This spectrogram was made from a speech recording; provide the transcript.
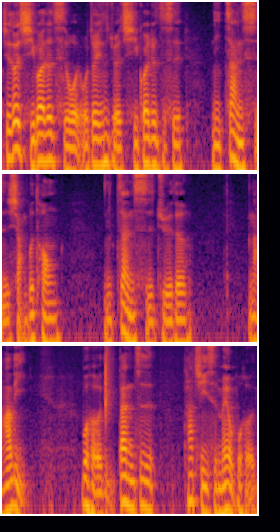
其实对“奇怪”这词，我我最近是觉得奇怪，就只是你暂时想不通，你暂时觉得哪里不合理，但是它其实没有不合理，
